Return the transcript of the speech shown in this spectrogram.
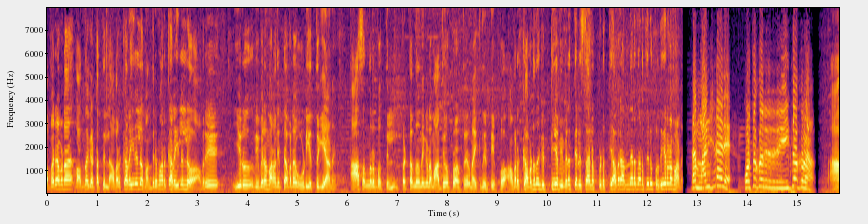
അവരവിടെ വന്ന ഘട്ടത്തിൽ അവർക്കറിയില്ലല്ലോ മന്ത്രിമാർക്കറിയില്ലല്ലോ. അറിയില്ലല്ലോ അവർ ഈ ഒരു വിവരം അറിഞ്ഞിട്ട് അവിടെ ഓടിയെത്തുകയാണ്. ആ സന്ദർഭത്തിൽ പെട്ടെന്ന് നിങ്ങളുടെ മാധ്യമപ്രവർത്തകർ മയക്ക് നീട്ടിയപ്പോൾ അവർക്ക് അവിടെ നിന്ന് കിട്ടിയ വിവരത്തെ അടിസ്ഥാനപ്പെടുത്തി അവർ അന്നേരം നടത്തിയൊരു പ്രതികരണമാണ്. ആ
